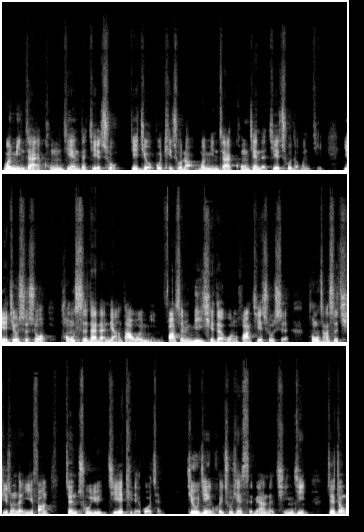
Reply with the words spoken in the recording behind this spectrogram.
文明在空间的接触，第九部提出了文明在空间的接触的问题，也就是说，同时代的两大文明发生密切的文化接触时，通常是其中的一方正处于解体的过程。究竟会出现什么样的情景？这种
